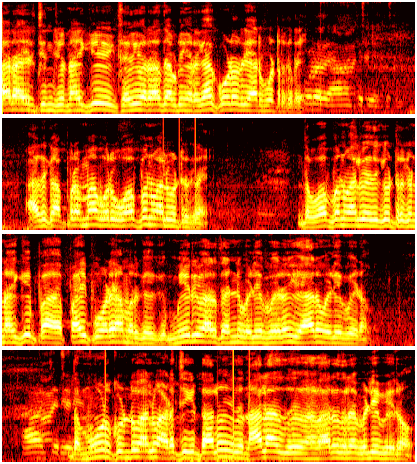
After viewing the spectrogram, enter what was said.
ஏர் ஆயிடுச்சுன்னு சொன்னாக்கி சரி வராது அப்படிங்கிறதுக்காக கூட ஒரு ஏர் போட்டிருக்கிறேன் அதுக்கப்புறமா ஒரு ஓப்பன் வால்வ் விட்டுருக்கிறேன். இந்த ஓப்பன் வால்வ் எதுக்கு விட்டுருக்குனாக்கி ப பைப் உடையாமல் இருக்கு. மீறி வர தண்ணி வெளியே போயிடும் ஏரும் வெளியே போயிடும். இந்த மூணு குண்டு வால்வும் அடைச்சிக்கிட்டாலும் இது நாலாவது வரதில் வெளியே போயிடும்.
